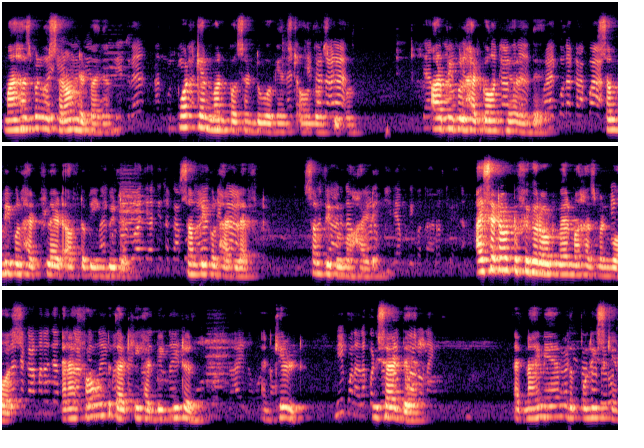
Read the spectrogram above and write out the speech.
My husband was surrounded by them. What can one person do against all those people? Our people had gone here and there. Some people had fled after being beaten. Some people had left. Some people were hiding. I set out to figure out where my husband was, and I found that he had been beaten and killed. We sat there. At 9 am, the police came.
